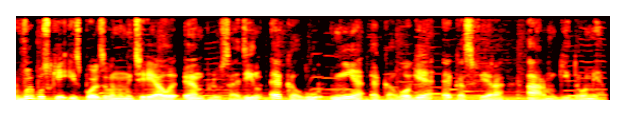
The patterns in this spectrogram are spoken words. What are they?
В выпуске использованы материалы N плюс 1, Эколур, НИА Экология, Экосфера, Арм Гидромет.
